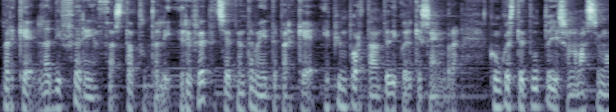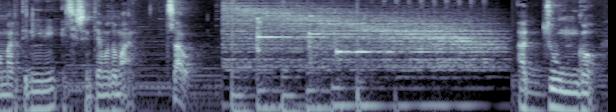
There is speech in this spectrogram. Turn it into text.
Perché la differenza sta tutta lì. Rifletteci attentamente perché è più importante di quel che sembra. Con questo è tutto, io sono Massimo Martinini e ci sentiamo domani. Ciao! aggiungo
